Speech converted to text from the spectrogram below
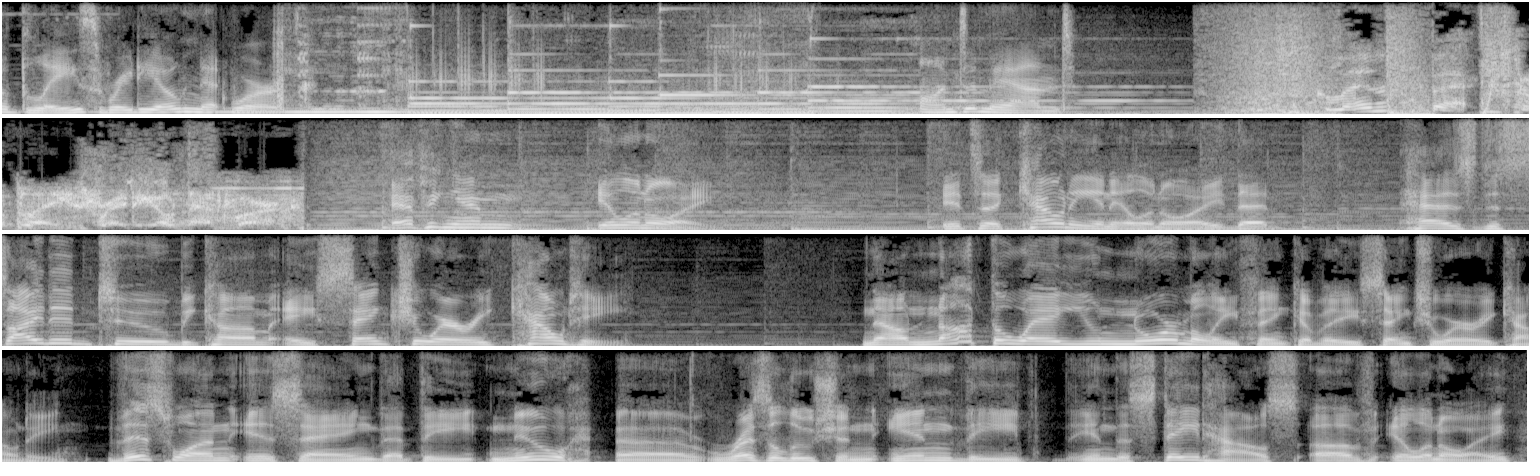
the Blaze Radio Network. On demand. Glenn Beck. The Blaze Radio Network. Effingham, Illinois. It's a county in Illinois that has decided to become a sanctuary county. Now, not the way you normally think of a sanctuary county. This one is saying that the new uh, resolution in the in the state house of Illinois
